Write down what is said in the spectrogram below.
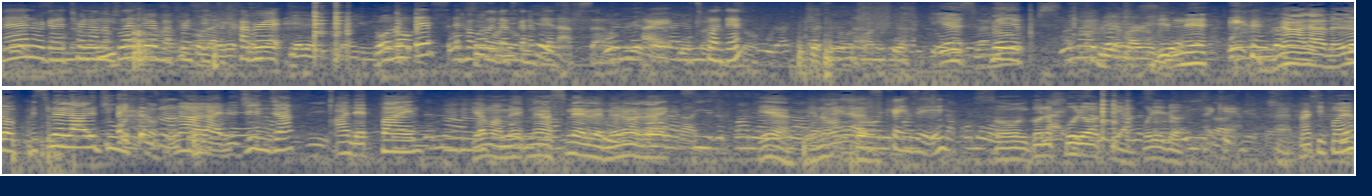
And then we're gonna turn on the blender, but first we have to cover it with this, and hopefully that's gonna be enough. So, all right, it's plugged in. Yes, babes. Didn't it? nah, like me love. Me smell all the juice. Nah, like the ginger and the pine. Mm-hmm. Yeah, man, me, me I smell them. You know, like yeah, you know. I know, So, it's crazy. so we're gonna put out. Yeah, put it on. Okay. Alright, press it for you.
